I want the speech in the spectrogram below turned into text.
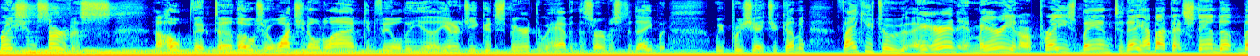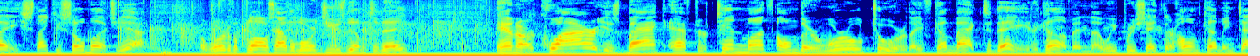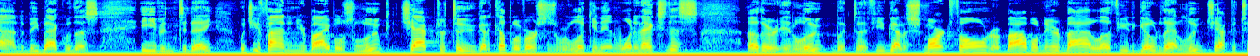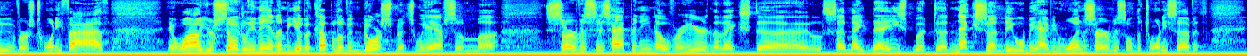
celebration service. I hope that uh, those who are watching online can feel the uh, energy, good spirit that we have in the service today. But we appreciate you coming. Thank you to Aaron and Mary and our praise band today. How about that stand up bass? Thank you so much. Yeah. A word of applause how the Lord's used them today. And our choir is back after 10 months on their world tour. They've come back today to come, and uh, we appreciate their homecoming time to be back with us even today. Would you find in your Bibles Luke chapter 2? We've got a couple of verses we're looking in, one in Exodus, other in Luke. But uh, if you've got a smartphone or a Bible nearby, I'd love for you to go to that Luke chapter 2 and verse 25. And while you're settling in, let me give a couple of endorsements. We have some. Uh, services happening over here in the next uh, seven, eight days. But uh, next Sunday, we'll be having one service on the 27th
